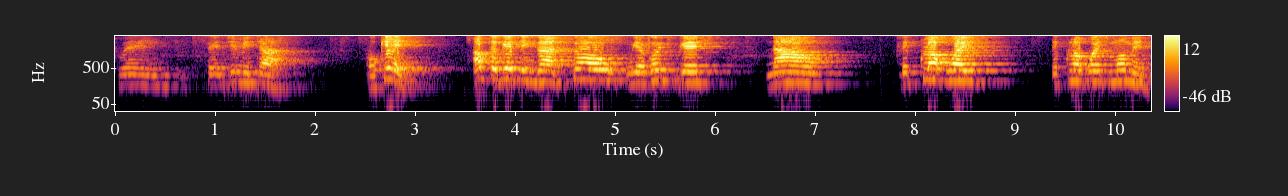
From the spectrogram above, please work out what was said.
20 centimeter. Okay. After getting that, so we are going to get now the clockwise, the clockwise moment.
